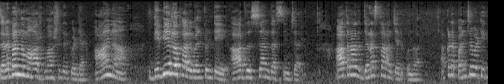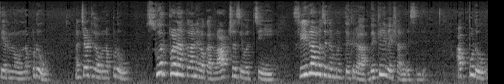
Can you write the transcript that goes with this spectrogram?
శరభంగ మహా మహర్షి దగ్గరికి వెళ్ళారు. ఆయన దివ్యలోకాలు వెళ్తుంటే ఆ దృశ్యాన్ని దర్శించారు. ఆ తర్వాత జనస్థానం చేరుకున్నారు. అక్కడ పంచవటి తీరంలో ఉన్నప్పుడు పంచవటిలో ఉన్నప్పుడు శూర్పణక అనే ఒక రాక్షసి వచ్చి శ్రీరామచంద్రమూర్తి దగ్గర వెకిలి వేషాలు వేసింది. అప్పుడు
